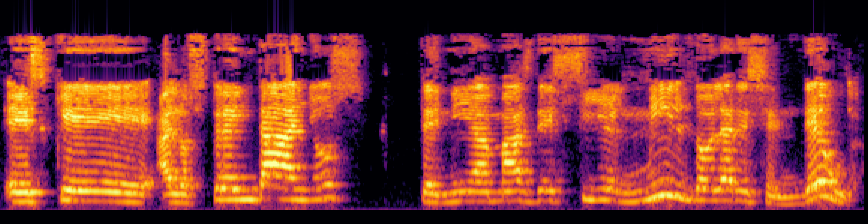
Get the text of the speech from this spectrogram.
es que a los 30 años tenía más de 100 mil dólares en deuda.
